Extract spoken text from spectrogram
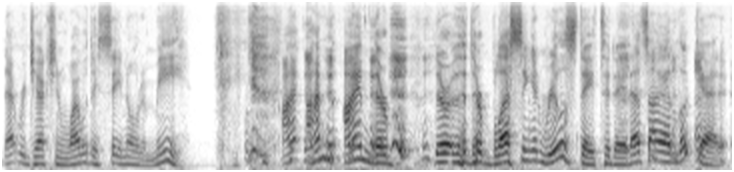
that rejection. Why would they say no to me? I, I'm I'm their their their blessing in real estate today. That's how I look at it.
